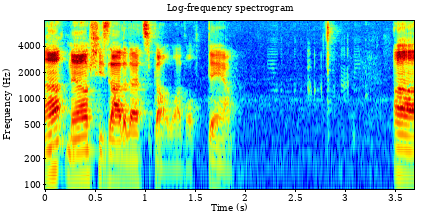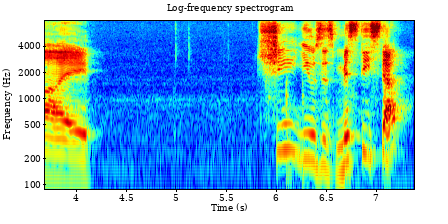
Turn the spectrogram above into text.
Ah, no, she's out of that spell level. Damn. Uh, she uses Misty Step,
